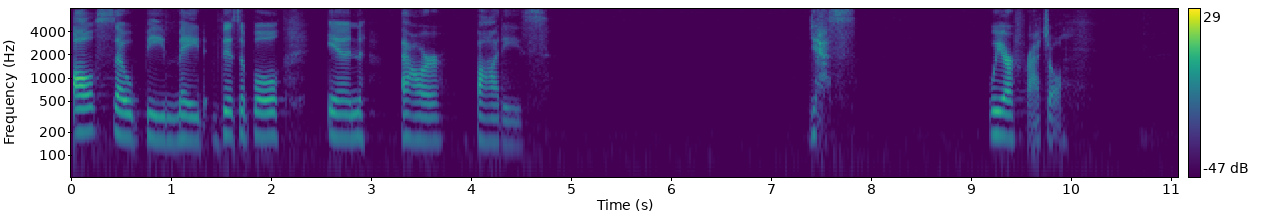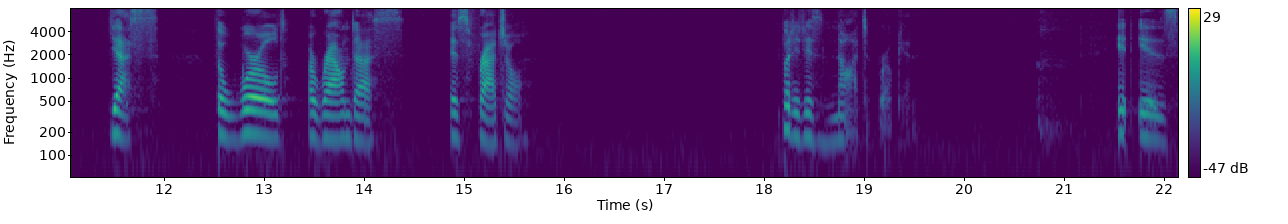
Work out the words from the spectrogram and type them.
also be made visible in our bodies. Yes, we are fragile. Yes, the world around us is fragile, but it is not broken. It is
